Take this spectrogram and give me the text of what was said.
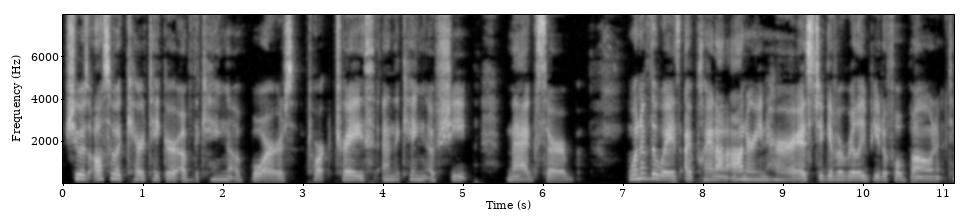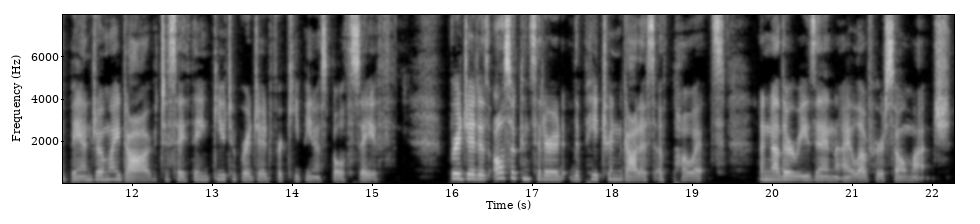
She was also a caretaker of the king of boars, Torc Triath, and the king of sheep, Mag Serb. One of the ways I plan on honoring her is to give a really beautiful bone to Banjo, my dog, to say thank you to Brigid for keeping us both safe. Brigid is also considered the patron goddess of poets another reason I love her so much.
